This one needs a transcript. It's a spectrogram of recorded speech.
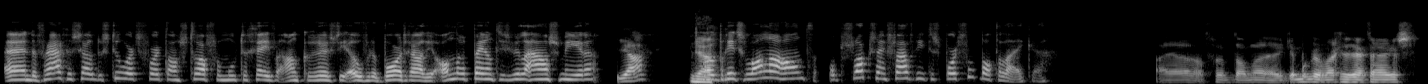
En de vraag is, zou de stewards voortaan straffen moeten geven aan coureurs die over de boordradio andere penalties willen aansmeren? Ja? Ja. Want Brits Langehand op vlak zijn favoriete sport voetbal te lijken. Nou ja, wat verdomme. Ik heb ook wel wat gezegd ergens.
